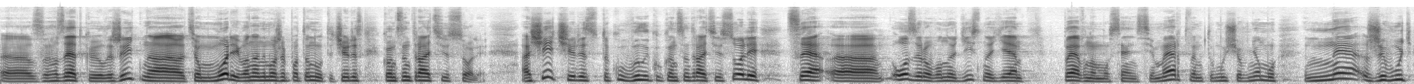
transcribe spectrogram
е, з газеткою лежить на цьому морі, і вона не може потонути через концентрацію солі. А ще через таку велику концентрацію солі це е, озеро, воно дійсно є. Певному сенсі мертвим, тому що в ньому не живуть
